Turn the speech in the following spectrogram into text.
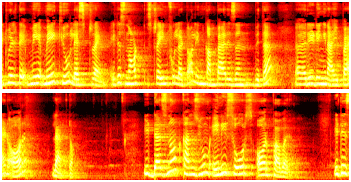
it will ta- ma- make you less strained it is not strainful at all in comparison with a uh, reading in ipad or laptop it does not consume any source or power it is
